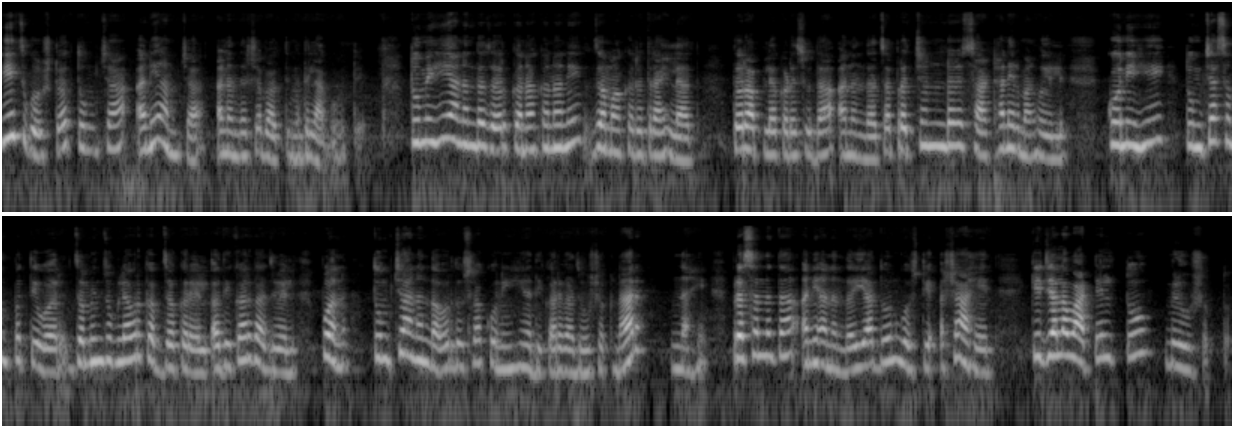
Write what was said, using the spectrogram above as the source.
हीच गोष्ट तुमच्या आणि आमच्या आनंदाच्या बाबतीमध्ये लागू होते. तुम्हीही आनंद जर कणाकणाने जमा करत राहिलात तर आपल्याकडे सुद्धा आनंदाचा प्रचंड साठा निर्माण होईल. कोणीही तुमच्या संपत्तीवर जमीन जुमल्यावर कब्जा करेल अधिकार गाजवेल पण तुमच्या आनंदावर दुसरा कोणीही अधिकार गाजवू शकणार नाही. प्रसन्नता आणि आनंद या दोन गोष्टी अशा आहेत की ज्याला वाटेल तो मिळवू शकतो.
